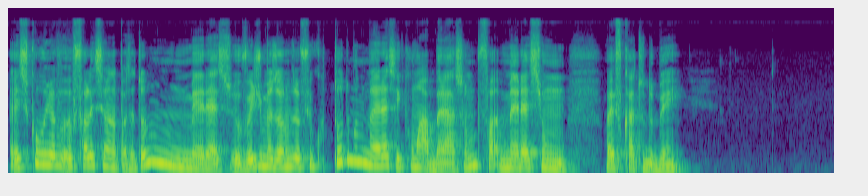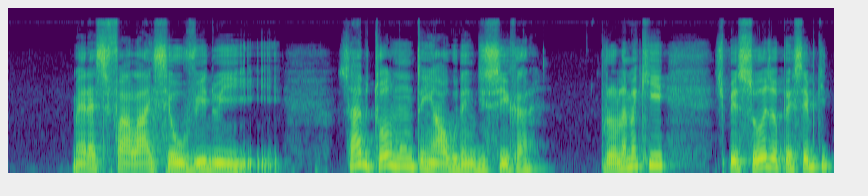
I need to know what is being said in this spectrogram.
É isso que eu já eu falei semana passada. Todo mundo merece. Eu vejo meus alunos, eu fico. Todo mundo merece aqui um abraço. Merece um. Vai ficar tudo bem. Merece falar e ser ouvido e. Sabe, todo mundo tem algo dentro de si, cara. O problema é que as pessoas eu percebo que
